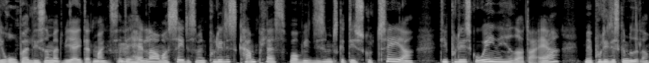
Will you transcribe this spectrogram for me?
Europa, ligesom at vi er i Danmark. Så mm. det handler om at se det som en politisk kampplads, hvor vi ligesom skal diskutere de politiske uenigheder, der er med politiske midler.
